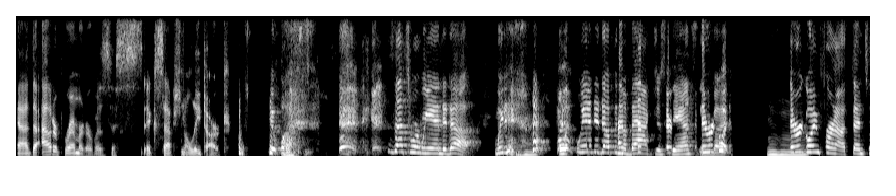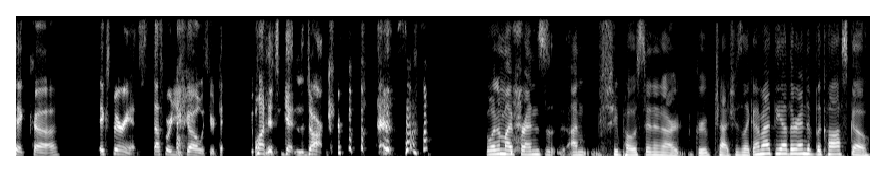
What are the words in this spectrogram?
Yeah, the outer perimeter was exceptionally dark. It was. That's where we ended up. We did. Mm-hmm. we ended up in the back just dancing. They were but... going, mm-hmm. they were going for an authentic uh, experience. That's where you go with your. Date. You wanted to get in the dark. One of my friends, I'm. She posted in our group chat. She's like, "I'm at the other end of the Costco."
